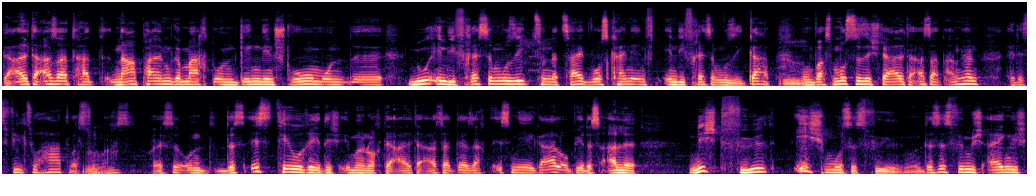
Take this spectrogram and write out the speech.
Der alte Assad hat Napalm gemacht und gegen den Strom und äh, nur in die Fresse Musik zu einer Zeit, wo es keine in, in die Fresse Musik gab. Und was musste sich der alte Assad anhören? Ey, das ist viel zu hart, was du machst. Weißt du? Und das ist theoretisch immer noch der alte Assad, der sagt, ist mir egal, ob ihr das alle nicht fühlt, ich muss es fühlen. Und das ist für mich eigentlich,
